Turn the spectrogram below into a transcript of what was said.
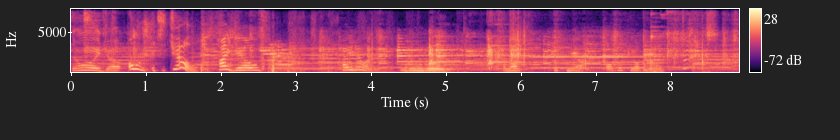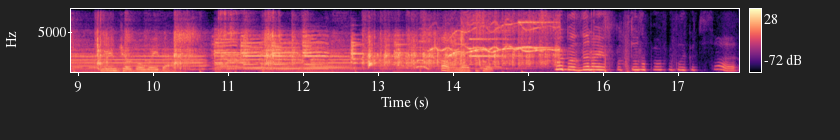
Don't worry, Joe. Oh, it's Joe. Hi, Joe. How you doing? I'm doing good. I want hook me up. I'll hook you up, man. Me and Joe go way back. Oh, yeah, I can. Wait, but then I but there's a perfectly good set.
